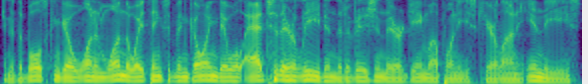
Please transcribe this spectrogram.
And if the Bulls can go one and one the way things have been going, they will add to their lead in the division. They're a game up on East Carolina in the East.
